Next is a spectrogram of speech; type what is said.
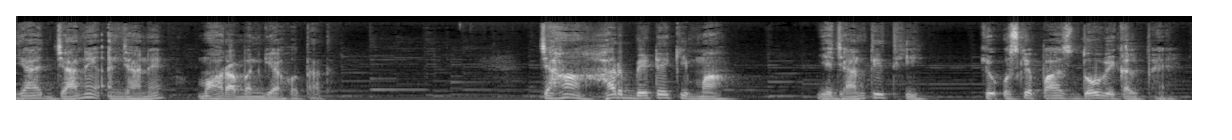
या जाने अनजाने मोहरा बन गया होता था। जहाँ हर बेटे की माँ यह जानती थी कि उसके पास दो विकल्प हैं,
